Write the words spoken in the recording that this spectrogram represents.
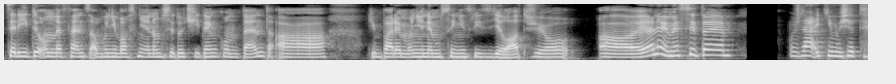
celý ty OnlyFans a oni vlastně jenom si točí ten content a tím pádem oni nemusí nic víc dělat, že jo. A já nevím, jestli to je možná i tím, že ty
